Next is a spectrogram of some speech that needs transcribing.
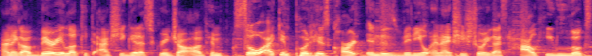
and i got very lucky to actually get a screenshot of him so i can put his card in this video and actually show you guys how he looks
